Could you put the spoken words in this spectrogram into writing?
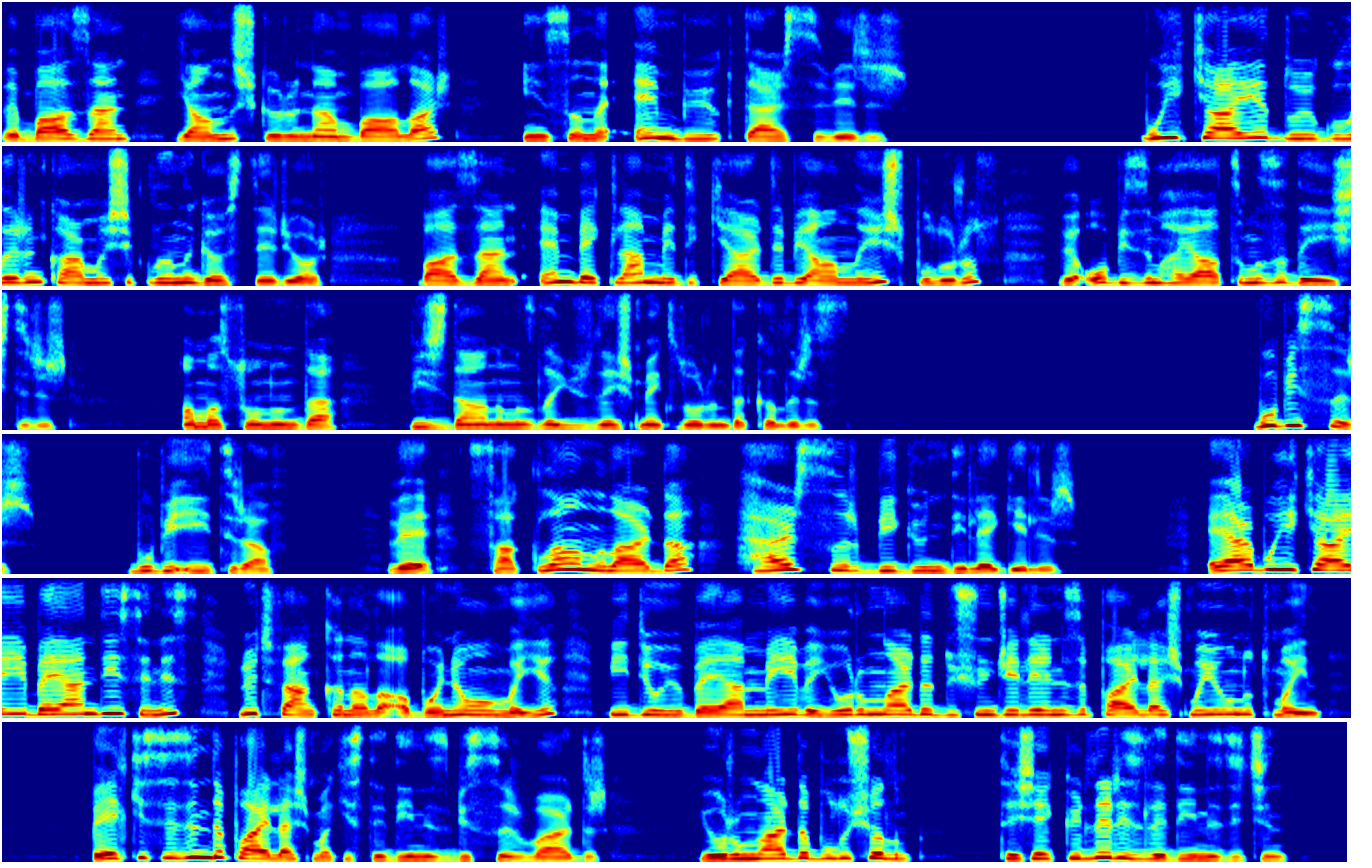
Ve bazen yanlış görünen bağlar insana en büyük dersi verir. Bu hikaye duyguların karmaşıklığını gösteriyor. Bazen en beklenmedik yerde bir anlayış buluruz ve o bizim hayatımızı değiştirir. Ama sonunda vicdanımızla yüzleşmek zorunda kalırız. Bu bir sır, bu bir itiraf ve saklı anılarda her sır bir gün dile gelir. Eğer bu hikayeyi beğendiyseniz lütfen kanala abone olmayı, videoyu beğenmeyi ve yorumlarda düşüncelerinizi paylaşmayı unutmayın. Belki sizin de paylaşmak istediğiniz bir sır vardır. Yorumlarda buluşalım. Teşekkürler izlediğiniz için.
